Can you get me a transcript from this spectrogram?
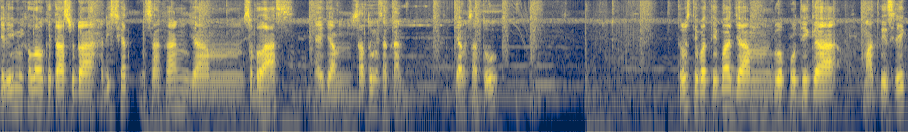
Jadi kalau kita sudah di set misalkan jam 11 eh jam 1 misalkan jam 1 terus tiba-tiba jam 23 mati listrik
